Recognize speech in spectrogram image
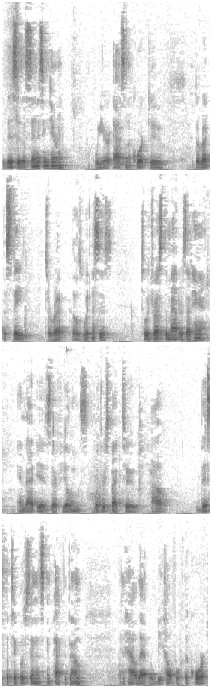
This is a sentencing hearing. We are asking the court to direct the state direct those witnesses to address the matters at hand, and that is their feelings with respect to how this particular sentence impacted them and how that will be helpful for the court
